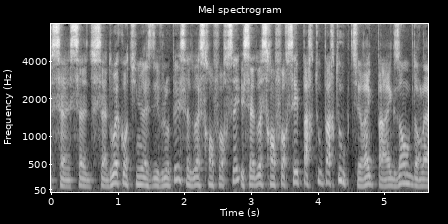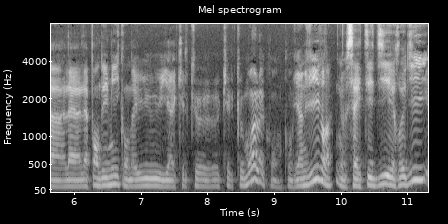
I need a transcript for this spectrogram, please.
ça, doit continuer à se développer, ça doit se renforcer, et ça doit se renforcer partout, partout. C'est vrai que, par exemple, dans la, pandémie qu'on a eue il y a quelques, mois, qu'on vient de vivre, ça a été dit et redit,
